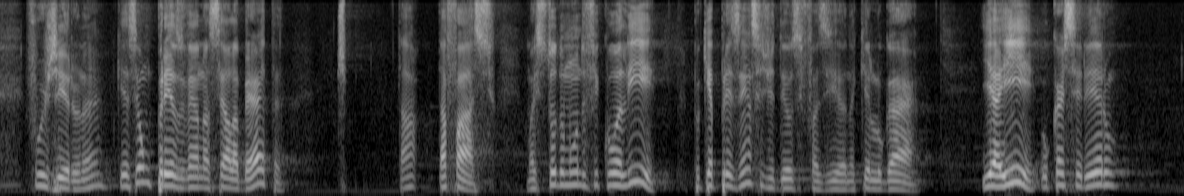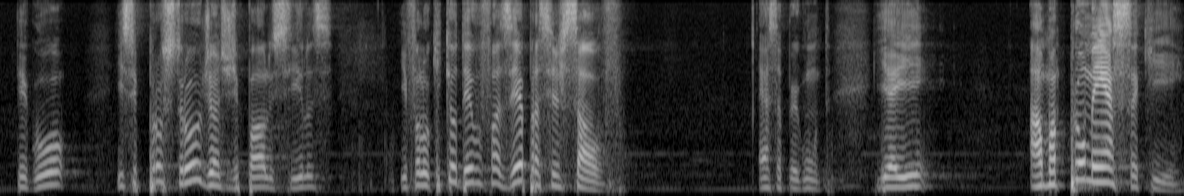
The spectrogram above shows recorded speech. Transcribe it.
fugiram, né? Porque se é um preso vendo a cela aberta, tá, tá fácil. Mas todo mundo ficou ali, porque a presença de Deus se fazia naquele lugar. E aí o carcereiro pegou e se prostrou diante de Paulo e Silas e falou: O que, que eu devo fazer para ser salvo? Essa pergunta. E aí há uma promessa aqui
